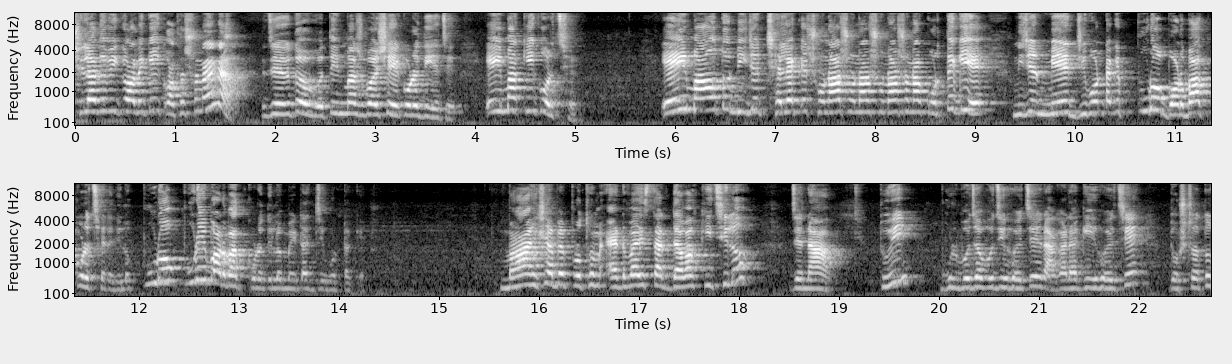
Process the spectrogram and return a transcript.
শিলাদেবীকে অনেকেই কথা শোনায় না, যে তো তিন মাস বয়সে এ করে দিয়েছে। এই মা কি করছে? এই মাও তো নিজের ছেলেকে শোনা শোনা শোনা শোনা করতে গিয়ে নিজের মেয়ের জীবনটাকে পুরো বরবাদ করে ছেড়ে দিল। পুরো পুরি বরবাদ করে দিল মেয়েটার জীবনটাকে। মা হিসাবে প্রথম অ্যাডভাইস তার দেওয়া কি ছিল? যে না, তুই ভুল বোঝাবুঝি হয়েছে, রাগারাগি হয়েছে, দোষটা তো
